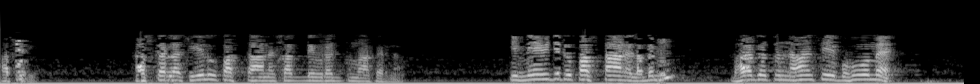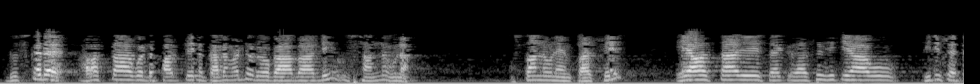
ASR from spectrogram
අස්කරි. අස්කරලා සියලු උපස්ථාන සක්දේව රජතුමා කරනවා. ඉතින් මේ විදිහට උපස්ථාන ලැබෙමින් භාග්‍යවතුන් වහන්සේ බොහෝම දුෂ්කර අවස්ථාවකට පත් වෙන තරමට රෝගාබාධේ උස්සන්න වුණා. උස්සන්න වුණෙන් පස්සේ ඒ අවස්ථාවේ රස සිටියා වූ පිරිසට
